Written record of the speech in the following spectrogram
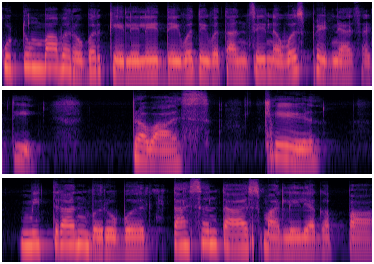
कुटुंबाबरोबर केलेले देवदेवतांचे नवस फेडण्यासाठी प्रवास खेळ मित्रांबरोबर तासन तास मारलेल्या गप्पा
